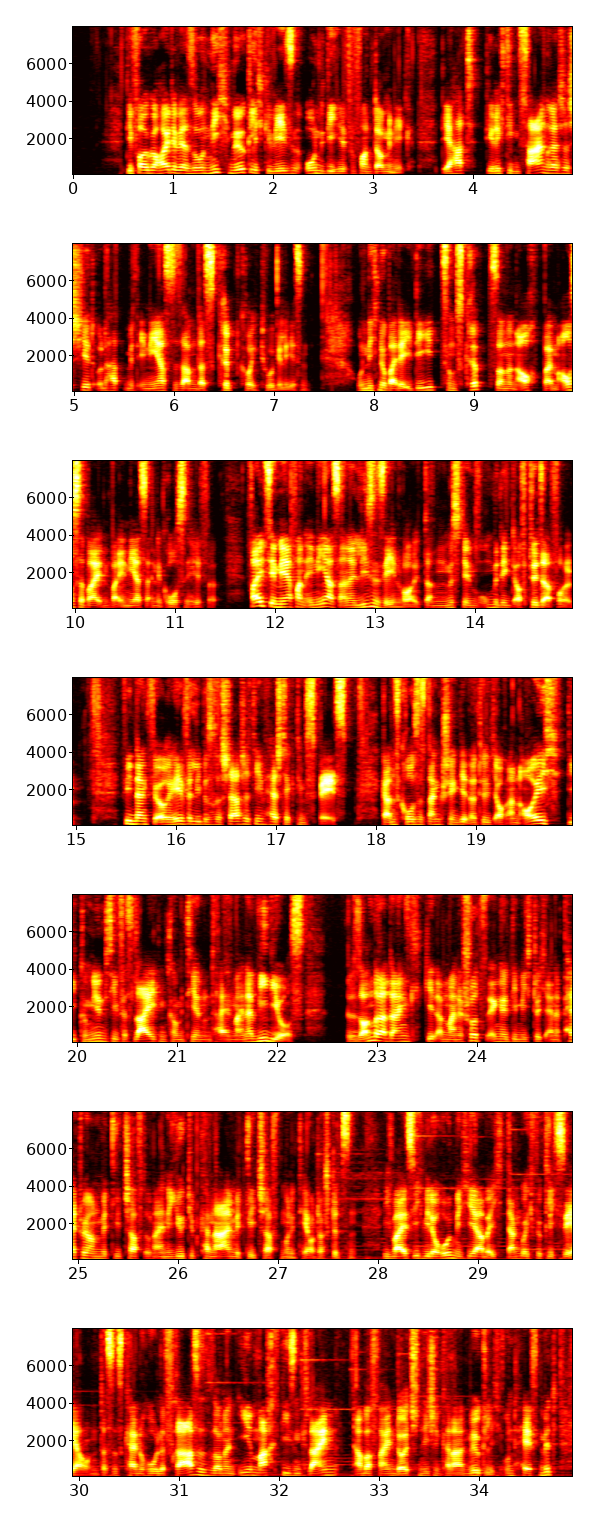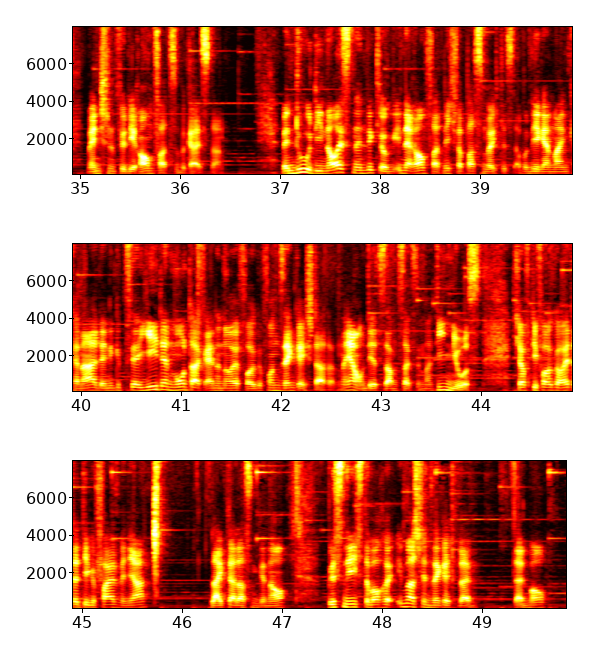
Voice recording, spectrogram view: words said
Die Folge heute wäre so nicht möglich gewesen ohne die Hilfe von Dominik. Der hat die richtigen Zahlen recherchiert und hat mit Eneas zusammen das Skript Korrektur gelesen. Und nicht nur bei der Idee zum Skript, sondern auch beim Ausarbeiten war Eneas eine große Hilfe. Falls ihr mehr von Eneas Analysen sehen wollt, dann müsst ihr ihm unbedingt auf Twitter folgen. Vielen Dank für eure Hilfe, liebes Rechercheteam, Hashtag Team Space. Ganz großes Dankeschön geht natürlich auch an euch, die Community fürs Liken, Kommentieren und Teilen meiner Videos. Besonderer Dank geht an meine Schutzengel, die mich durch eine Patreon-Mitgliedschaft und eine YouTube-Kanal-Mitgliedschaft monetär unterstützen. Ich weiß, ich wiederhole mich hier, aber ich danke euch wirklich sehr. Und das ist keine hohle Phrase, sondern ihr macht diesen kleinen, aber feinen deutschen Nischenkanal möglich und helft mit, Menschen für die Raumfahrt zu begeistern. Wenn du die neuesten Entwicklungen in der Raumfahrt nicht verpassen möchtest, abonniere gerne meinen Kanal, denn hier gibt es ja jeden Montag eine neue Folge von Senkrechtstarter. Naja, und jetzt samstags immer die News. Ich hoffe, die Folge heute hat dir gefallen. Wenn ja, Like da lassen, genau. Bis nächste Woche. Immer schön senkrecht bleiben. Dein Mau.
